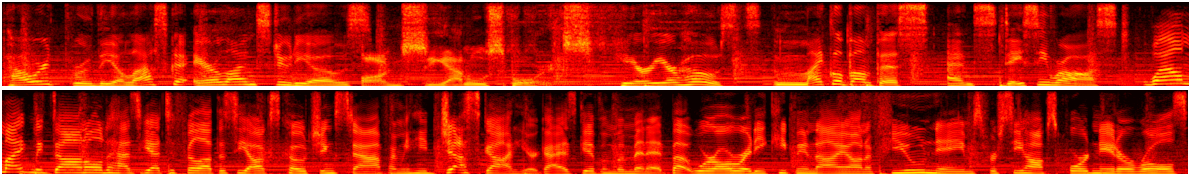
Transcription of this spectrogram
Powered through the Alaska Airlines Studios. on Seattle Sports. Here are your hosts, Michael Bumpus and Stacy Rost. Well, Mike Macdonald has yet to fill out the Seahawks coaching staff. I mean, he just got here, guys. Give him a minute. But we're already keeping an eye on a few names for Seahawks coordinator roles.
